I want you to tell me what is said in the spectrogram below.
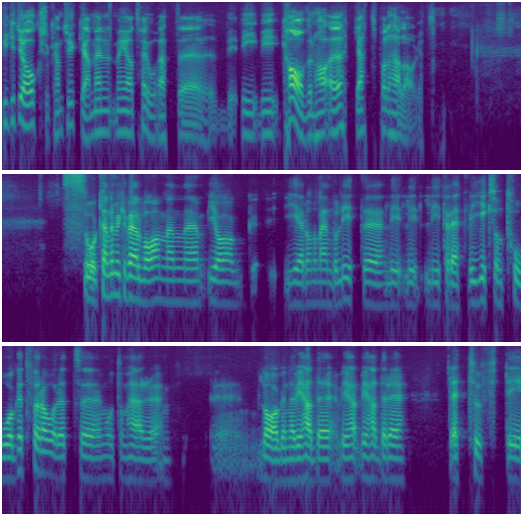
Vilket jag också kan tycka, men, men jag tror att eh, vi, vi, kraven har ökat på det här laget. Så kan det mycket väl vara, men jag ger honom ändå lite, li, li, lite rätt. Vi gick som tåget förra året mot de här eh, lagen när vi hade, vi, vi hade det rätt tufft i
